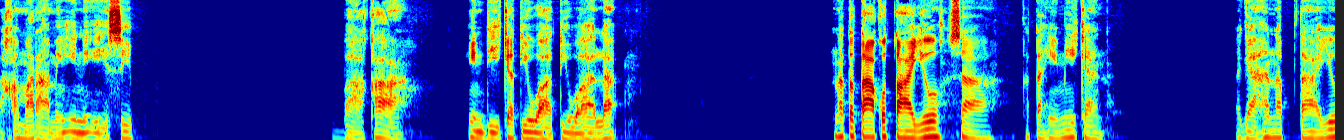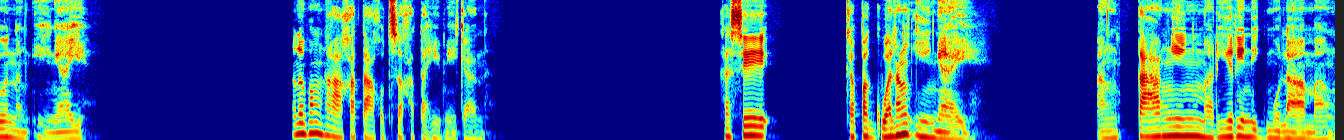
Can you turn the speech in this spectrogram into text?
baka maraming iniisip. Baka hindi ka tiwa-tiwala. Natatakot tayo sa katahimikan. Naghahanap tayo ng ingay. Ano bang nakakatakot sa katahimikan? Kasi kapag walang ingay, ang tanging maririnig mo lamang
